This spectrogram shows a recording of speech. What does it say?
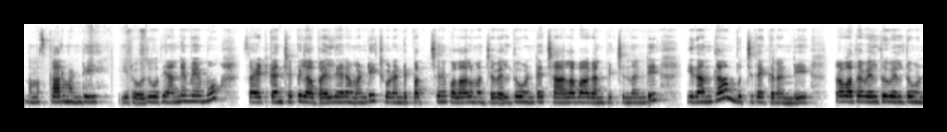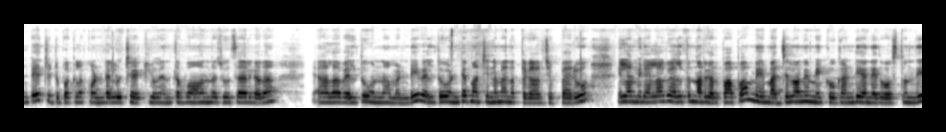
నమస్కారం అండి ఈరోజు ఉదయాన్నే మేము సైట్కి అని చెప్పి ఇలా బయలుదేరామండి. చూడండి పచ్చని పొలాల మధ్య వెళ్తూ ఉంటే చాలా బాగా అనిపించిందండి. ఇదంతా బుచ్చి దగ్గర అండి తర్వాత వెళ్తూ వెళ్తూ ఉంటే చుట్టుపక్కల కొండలు చెట్లు ఎంత బాగుందో చూశారు కదా. అలా వెళ్తూ ఉన్నామండి. వెళ్తూ ఉంటే మా చిన్న మేనత్త గారు చెప్పారు ఇలా మీరు ఎలాగో వెళ్తున్నారు కదా పాప మీ మధ్యలోనే మీకు గండి అనేది వస్తుంది.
